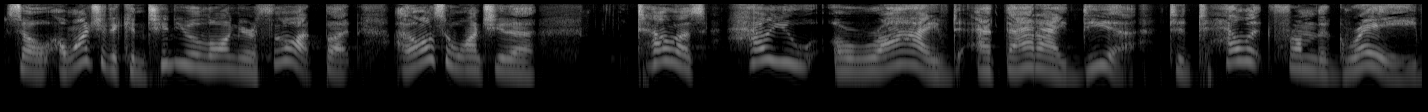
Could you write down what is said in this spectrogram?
so I want you to continue along your thought, but I also want you to tell us how you arrived at that idea to tell it from the grave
